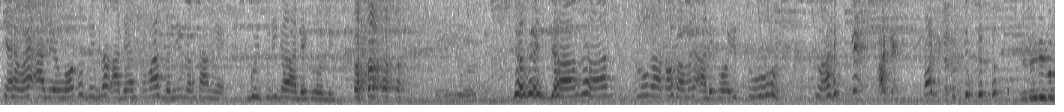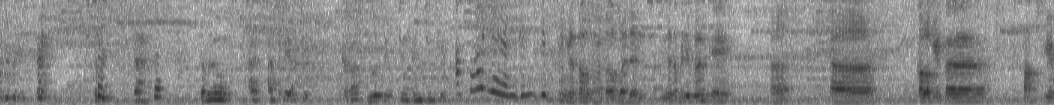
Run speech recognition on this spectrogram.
cewek adek lo terus dia bilang ada yang keras dan dia bilang sange. Gue curiga adek lo nih. Jangan jangan. Lu nggak tahu sama adek lo itu. Laki laki laki. Gitu ini bang gitu eh tapi eh, tapi lu asli asli keras dulu kencing kencing kayak apanya yang kencing? Kencing nggak tahu nggak tahu badan. Nggak tapi dia bilang kayak eh, eh, kalau kita tafsir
